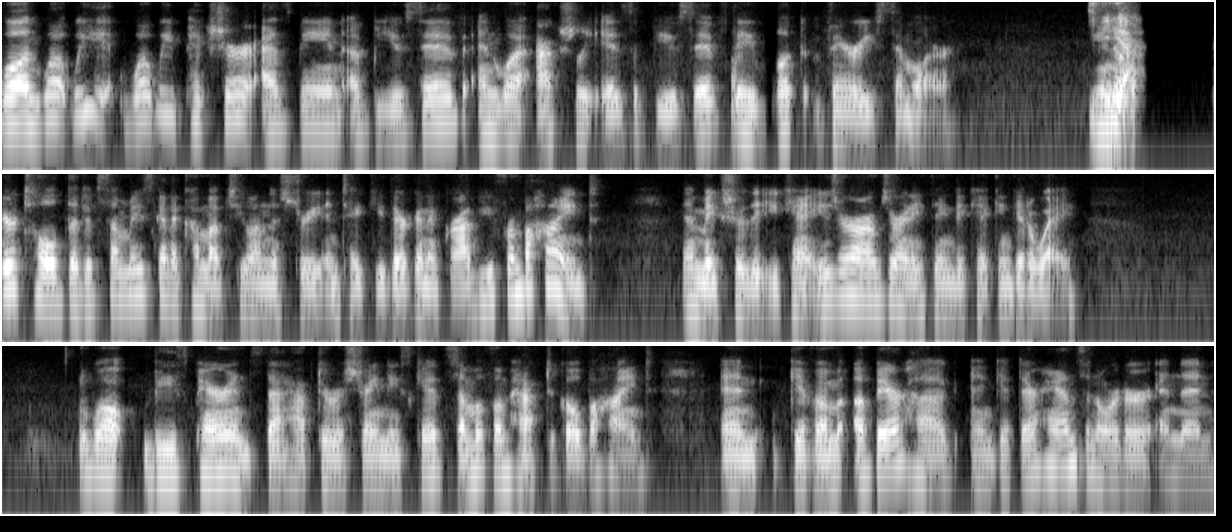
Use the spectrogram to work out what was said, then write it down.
well, and what we what we picture as being abusive and what actually is abusive, they look very similar. You know, yeah. you're told that if somebody's going to come up to you on the street and take you, they're going to grab you from behind and make sure that you can't use your arms or anything to kick and get away. Well, these parents that have to restrain these kids, some of them have to go behind and give them a bear hug and get their hands in order and then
